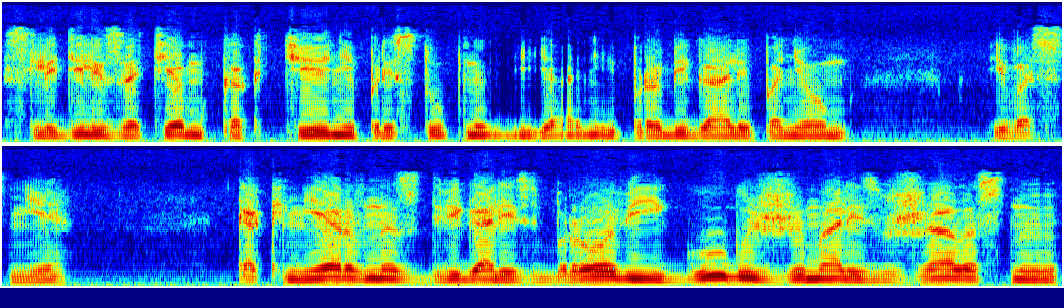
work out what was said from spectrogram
следили за тем, как тени преступных деяний пробегали по нем, и во сне, как нервно сдвигались брови и губы сжимались в жалостную,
